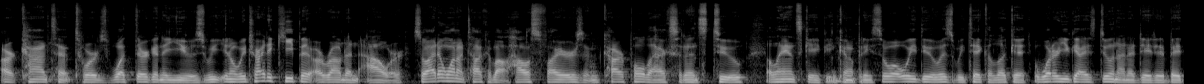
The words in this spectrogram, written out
our content towards what they're going to use. We you know we try to keep it around an hour. So I don't want to talk about house fires and car pole accidents to a landscaping company. So what we do is we take a look at what are you guys doing on a day to day.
